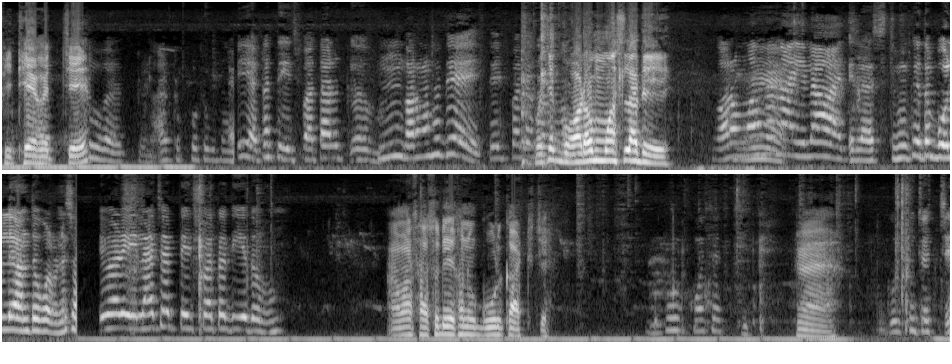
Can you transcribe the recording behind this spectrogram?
পিঠে হচ্ছে। একটা তেজপাতার হুম গরম মশলা দে। গরম মশলা না এলাচ। এলাচ। তুমি তো বললে আনতে পারবে না। এবারে এলাচ আর তেজপাতা দিয়ে দেবো। আমার শাশুড়ি এখনও গুড় কাটছে। গুড় কোচাচ্ছি হ্যাঁ। গুড় কুচাচ্ছে।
